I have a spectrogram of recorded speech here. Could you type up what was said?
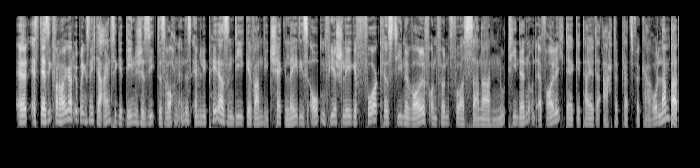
Äh, es, der Sieg von Holgert übrigens nicht der einzige dänische Sieg des Wochenendes. Emily Pedersen, die gewann die Czech Ladies Open. Vier Schläge vor Christine Wolf und fünf vor Sanna Nutinen. Und erfreulich der geteilte achte Platz für Caro Lampert.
